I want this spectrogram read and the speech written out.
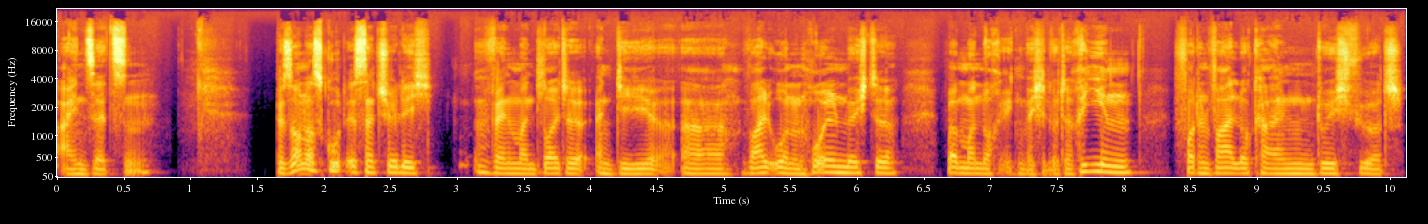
einsetzen. Besonders gut ist natürlich wenn man Leute an die äh, Wahlurnen holen möchte, wenn man noch irgendwelche Lotterien vor den Wahllokalen durchführt.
